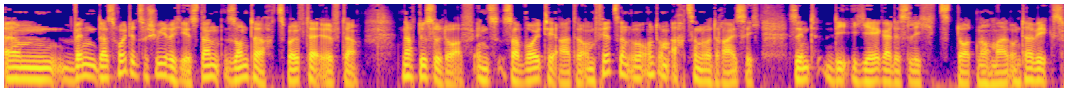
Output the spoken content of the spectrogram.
Ähm, wenn das heute zu schwierig ist, dann Sonntag, 12.11. nach Düsseldorf ins Savoy Theater um 14 Uhr und um 18.30 Uhr sind die Jäger des Lichts dort nochmal unterwegs.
